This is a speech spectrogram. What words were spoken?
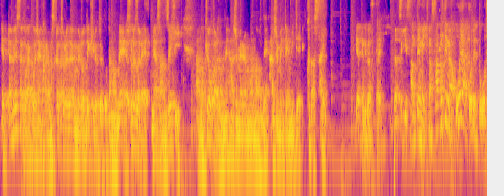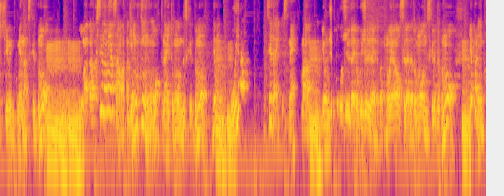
え WS は550円かかりますから、トレダビ無料できるということなので、それぞれ皆さんぜひ、あの今日からでもね、始めるものなので、始めてみてください。やってみてください。じゃあ次3点目いきます。3点目は親子で投資という面なんですけれども、うんうん。今学生の皆さんは現金を持ってないと思うんですけれども、でもうんうん親世代ですね、まあ、うん40、50代、60代とかの親の世代だと思うんですけれども、うんやっぱり現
